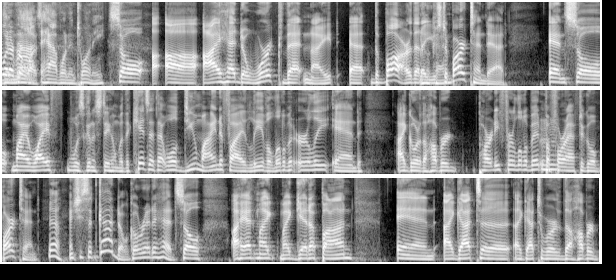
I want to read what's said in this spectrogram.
whatever, it was. have one in 20. So uh, I had to work that night at the bar that I used to bartend at. And so my wife was going to stay home with the kids. I thought, well, do you mind if I leave a little bit early and I go to the Hubbard party for a little bit before I have to go bartend. Mm-hmm. Yeah. And she said, God, no, go right ahead. So I had my my get up on and I got to I got to where the Hubbard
